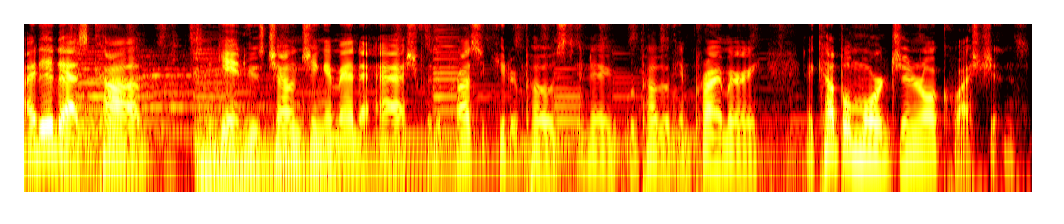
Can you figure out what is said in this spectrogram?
I did ask Cobb, again, who's challenging Amanda Oesch for the prosecutor post in a Republican primary, a couple more general questions.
